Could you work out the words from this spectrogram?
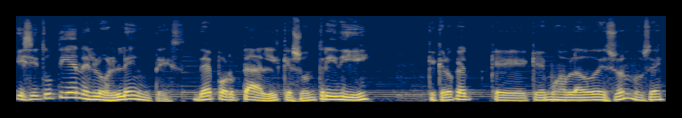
Y si tú tienes los lentes de portal que son 3D, que creo que, que hemos hablado de eso, no sé,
